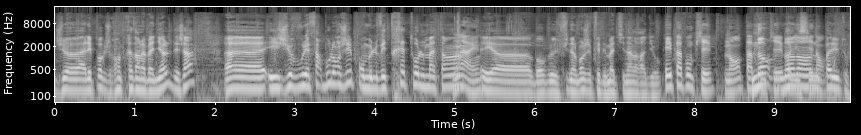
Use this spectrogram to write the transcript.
Je, à l'époque, je rentrais dans la bagnole déjà. Euh, et je voulais faire boulanger pour me lever très tôt le matin. Ah ouais. Et euh, bon, finalement, j'ai fait des matinales radio. Et pas pompier? Non, pas non, pompier, non, policier, non, non. pas du tout.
